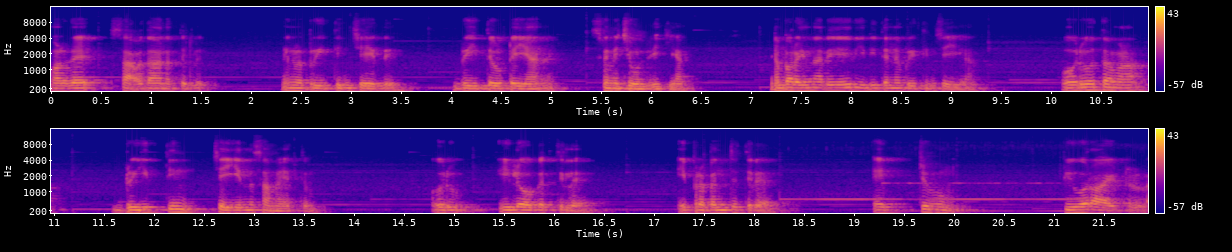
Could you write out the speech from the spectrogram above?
വളരെ സാവധാനത്തിൽ നിങ്ങൾ ബ്രീത്തിങ് ചെയ്ത് ബ്രീത്ത് ഔട്ട് ചെയ്യാൻ ശ്രമിച്ചുകൊണ്ടിരിക്കുക. ഞാൻ പറയുന്ന അതേ രീതിയിൽ തന്നെ ബ്രീത്തിങ് ചെയ്യുക. ഓരോ തവണ ബ്രീത്തിങ് ചെയ്യുന്ന സമയത്തും ഒരു ഈ ലോകത്തിൽ ഈ പ്രപഞ്ചത്തിൽ ഏറ്റവും പ്യുവറായിട്ടുള്ള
